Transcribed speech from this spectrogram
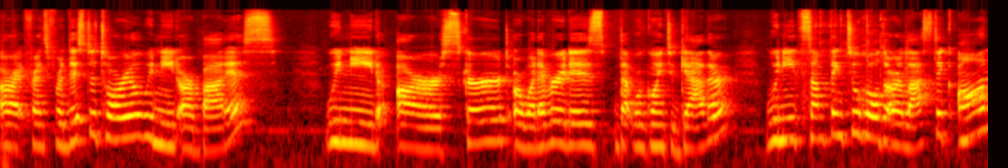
Alright friends, for this tutorial we need our bodice, we need our skirt or whatever it is that we're going to gather, we need something to hold our elastic on,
